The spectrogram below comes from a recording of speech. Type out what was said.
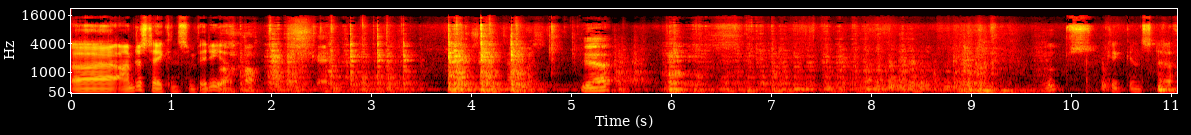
Uh, I'm just taking some video. Oh, okay. Is that Thomas? Yeah. Oops, kicking stuff.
